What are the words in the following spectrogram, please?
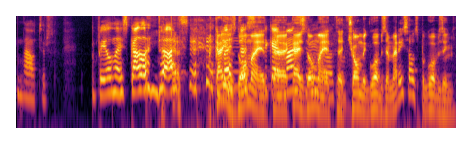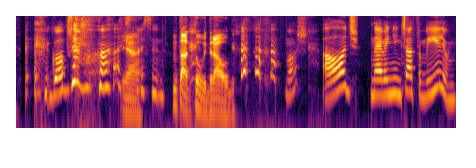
nav tur pilnais kalendārs. Kā jūs domājat, kā jūs domājat. Čomi Gobzem arī sauc par Gobziņu? Gobzemā. Jā. Nezinu. Nu, tādi tuvi draugi. Moš. Alģi. Nē, viņi viņu sauc par mīļumu.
